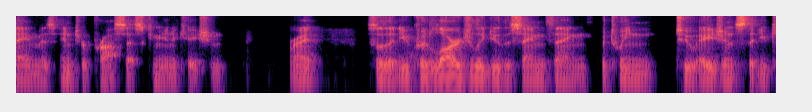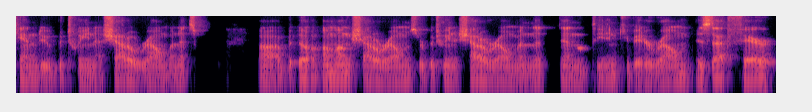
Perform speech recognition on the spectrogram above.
same as inter-process communication, right? So that you could largely do the same thing between two agents that you can do between a shadow realm and its uh, uh, among shadow realms or between a shadow realm and the, and the incubator realm. Is that fair?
